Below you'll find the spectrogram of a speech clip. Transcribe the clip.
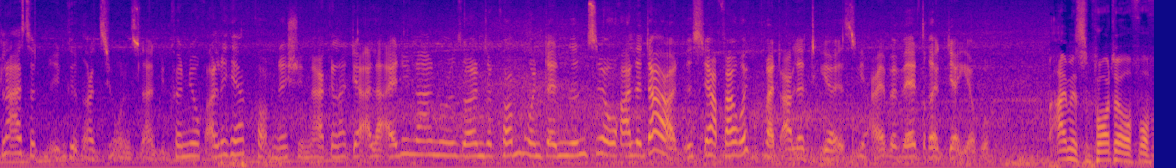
Klar ist es ein Integrationsland. Die können ja auch alle herkommen. Nicht? Die Merkel hat ja alle eingeladen und sollen sie kommen und dann sind sie auch alle da. Das ist ja verrückt, was alles hier ist. Die halbe Welt rennt ja hier rum. I'm a supporter of, of,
